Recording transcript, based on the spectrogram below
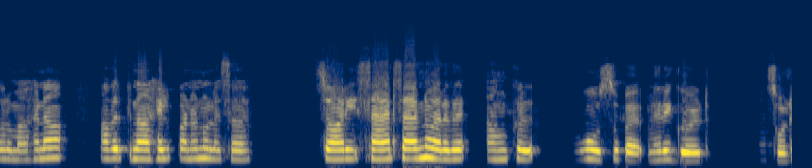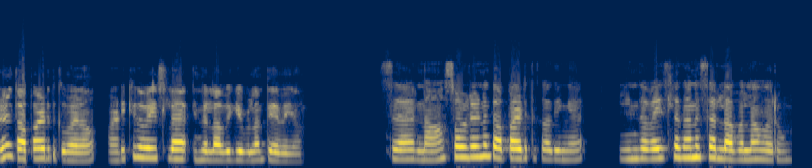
ஒரு மகனா அவருக்கு நான் ஹெல்ப் பண்ணணும்ல சார். சாரி சார் சார்னு வருது. அங்கிள் ஓ சூப்பர் வெரி குட் நான் சொல்றேன் தப்பா எடுத்துக்க வேணாம். படிக்கிற வயசுல இந்த லவ் கிவ்லாம் தேவையா? சார் நான் சொல்றேன்னு தப்பா எடுத்துக்காதீங்க. இந்த வயசுல தானே சார் லவ் எல்லாம் வரும்.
